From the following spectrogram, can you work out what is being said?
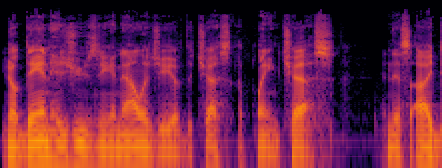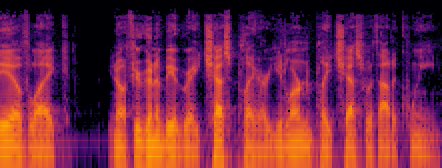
you know Dan has used the analogy of the chess of playing chess and this idea of like, you know, if you're going to be a great chess player, you learn to play chess without a queen.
